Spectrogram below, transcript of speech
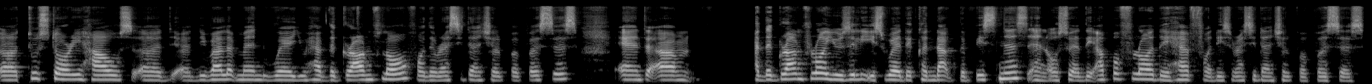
uh, two story house uh, uh, development where you have the ground floor for the residential purposes, and um, at the ground floor usually is where they conduct the business and also at the upper floor they have for these residential purposes.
